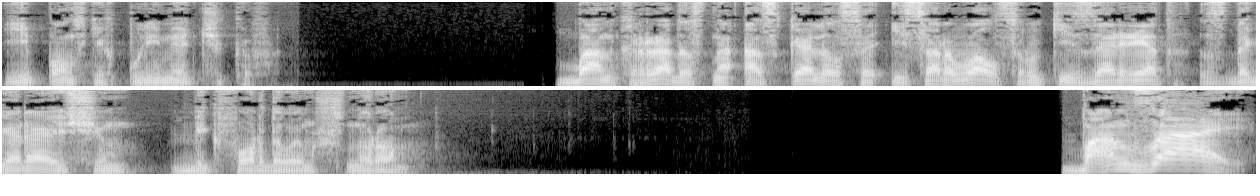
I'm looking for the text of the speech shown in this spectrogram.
японских пулеметчиков. Банк радостно оскалился и сорвал с руки заряд с догорающим бигфордовым шнуром. «Бонзай!»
